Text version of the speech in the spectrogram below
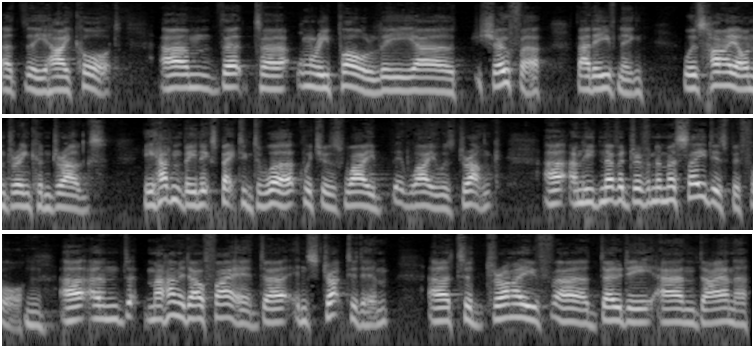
at the High Court, um, that uh, Henri Paul, the uh, chauffeur that evening, was high on drink and drugs. He hadn't been expecting to work, which was why, why he was drunk. Uh, and he'd never driven a Mercedes before. Hmm. Uh, and Mohammed Al Fayed uh, instructed him uh, to drive uh, Dodi and Diana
